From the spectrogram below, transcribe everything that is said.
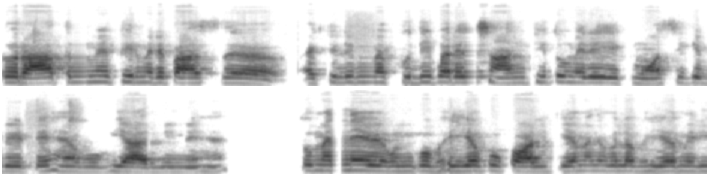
तो रात में फिर मेरे पास एक्चुअली मैं खुद ही परेशान थी तो मेरे एक मौसी के बेटे हैं वो भी आर्मी में हैं। तो मैंने उनको भैया को कॉल किया। मैंने बोला भैया मेरी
